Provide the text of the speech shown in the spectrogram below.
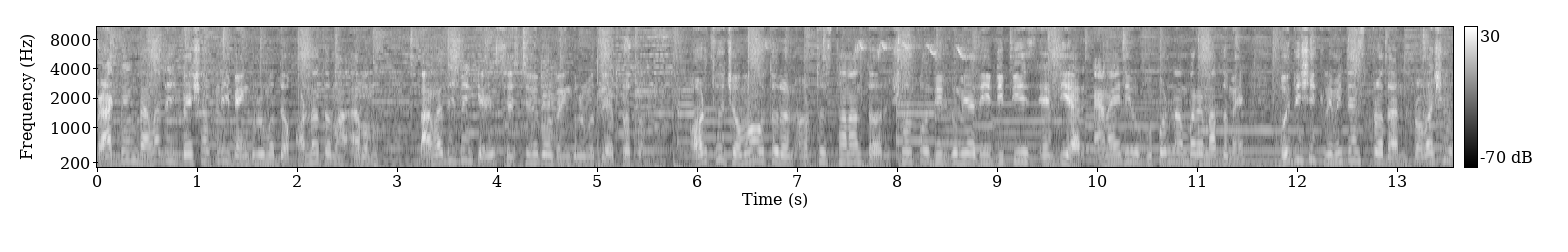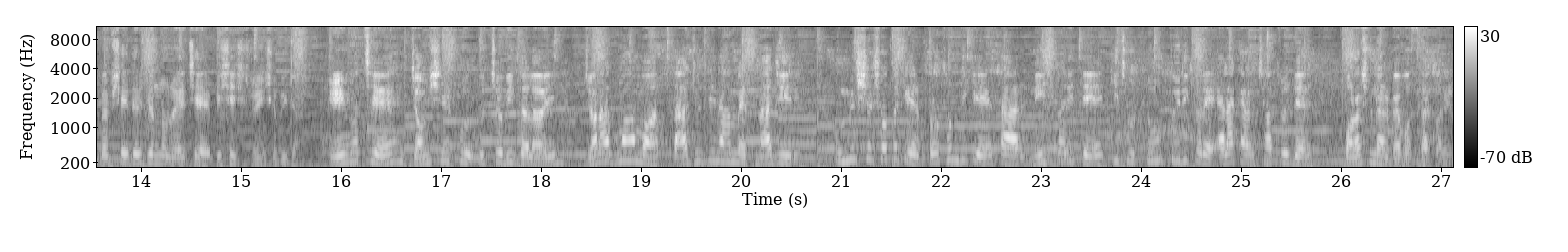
BRAC bank Bangladesh বেসরকারি ব্যাংকগুলোর মধ্যে অন্যতম এবং বাংলাদেশ ব্যাংকের সাস্টেনেবল ব্যাংকগুলোর মধ্যে প্রথম। অর্থ জমা উত্তোলন অর্থ স্থানান্তর, স্বল্প দীর্ঘমেয়াদী ডিপিএস এফডিআর এনআইডি ও গোপন নাম্বারের মাধ্যমে বৈদেশিক রেমিটেন্স প্রদান প্রবাসী ও ব্যবসায়ীদের জন্য রয়েছে বিশেষ ঋণ সুবিধা। এই হচ্ছে জমশেদপুর উচ্চ বিদ্যালয়। জনাব মোহাম্মদ তাজউদ্দিন আহমেদ নাজির উনিশশো শতকের প্রথম দিকে তার নিজ বাড়িতে কিছু ট্যুর তৈরি করে এলাকার ছাত্রদের পড়াশোনার ব্যবস্থা করেন।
